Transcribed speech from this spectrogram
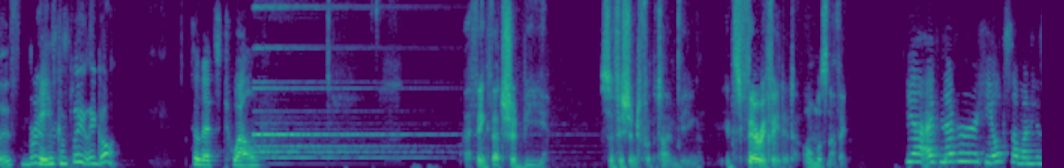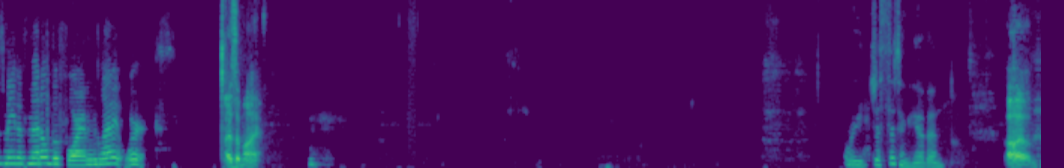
This bruise is completely gone. So that's 12. I think that should be sufficient for the time being. It's very faded, almost nothing. Yeah, I've never healed someone who's made of metal before. I'm glad it works. As am I. We're just sitting here then. Um,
